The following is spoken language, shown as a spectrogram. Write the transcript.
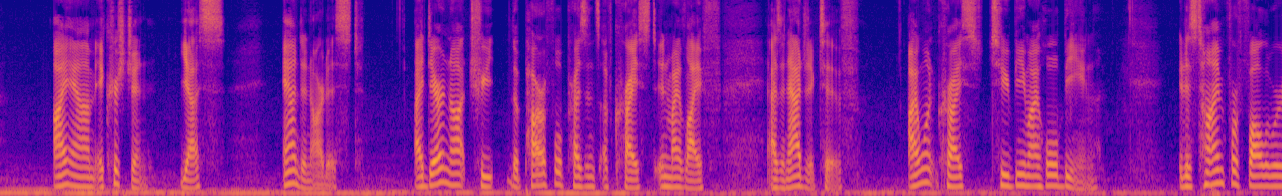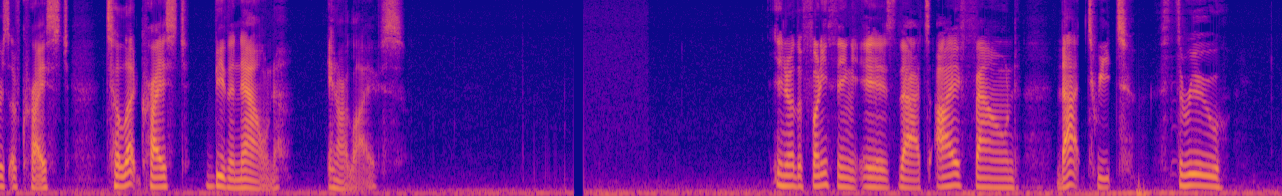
I am a Christian, yes, and an artist. I dare not treat the powerful presence of Christ in my life as an adjective. I want Christ to be my whole being. It is time for followers of Christ to let Christ be the noun in our lives. You know, the funny thing is that I found that tweet through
